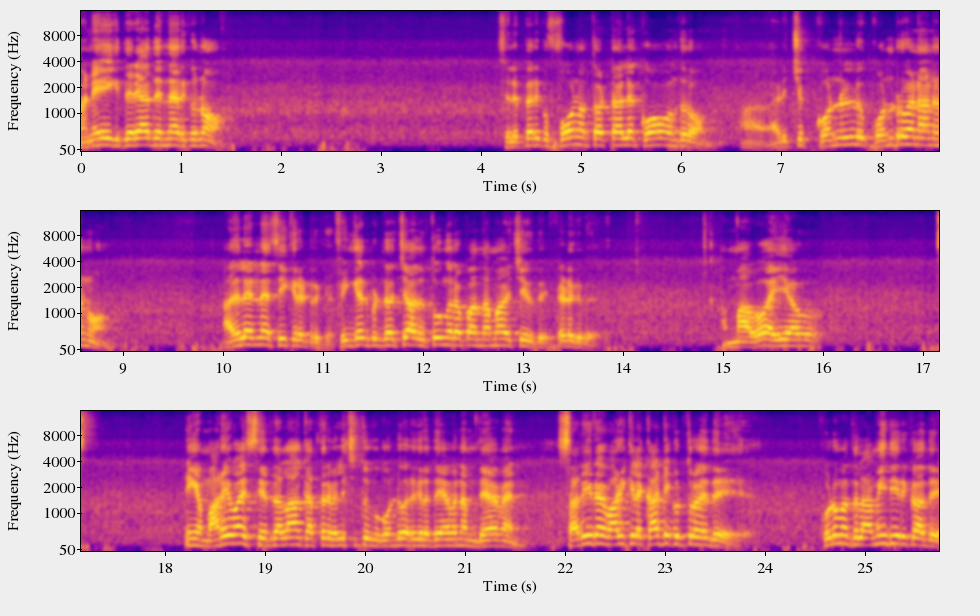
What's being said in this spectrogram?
மனைவிக்கு தெரியாது என்ன இருக்கணும் சில பேருக்கு ஃபோனை தொட்டாலே கோவம் வந்துடும் அடித்து கொன்று கொன்றுவேன் நானும் அதில் என்ன சீக்ரெட் இருக்குது ஃபிங்கர் பிரிண்ட் வச்சு அது தூங்குறப்ப அந்த அம்மா வச்சுருது எடுக்குது. அம்மாவோ ஐயாவோ. நீங்கள் மறைவாய் செய்கிறதெல்லாம் கத்திர வெளிச்சத்துக்கு கொண்டு வருகிற தேவன் நம் தேவன். சரீர வாழ்க்கையில் காட்டி கொடுத்துரும் இது. குடும்பத்தில் அமைதி இருக்காது.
